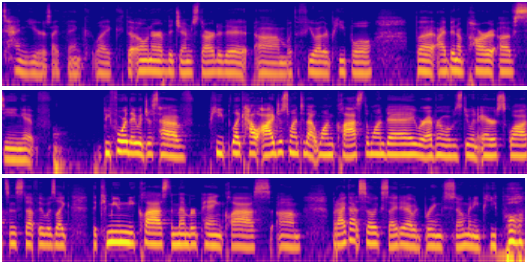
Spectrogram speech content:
10 years, I think. Like, the owner of the gym started it um, with a few other people, but I've been a part of seeing it f- before they would just have like how I just went to that one class the one day where everyone was doing air squats and stuff. It was like the community class, the member paying class. Um, but I got so excited I would bring so many people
